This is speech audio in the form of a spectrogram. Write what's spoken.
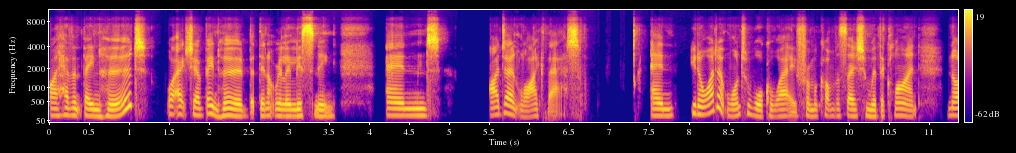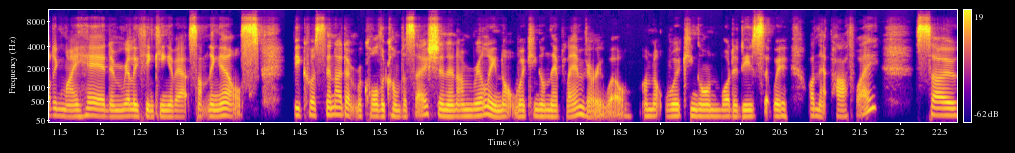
I haven't been heard. Well, actually, I've been heard, but they're not really listening. And I don't like that. And, you know, I don't want to walk away from a conversation with a client nodding my head and really thinking about something else because then I don't recall the conversation and I'm really not working on their plan very well. I'm not working on what it is that we're on that pathway. So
